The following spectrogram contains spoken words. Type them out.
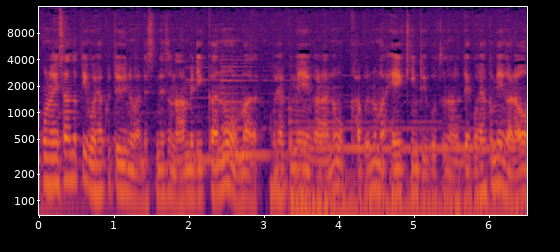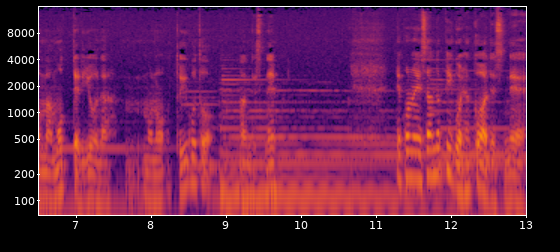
この S&P500 というのはですねそのアメリカの、ま、500銘柄の株の、ま、平均ということなので500銘柄を、ま、持っているようなものということなんですね。でこの S&P500 はですね、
